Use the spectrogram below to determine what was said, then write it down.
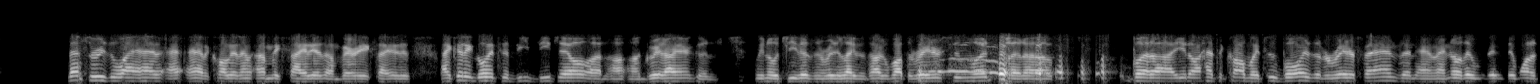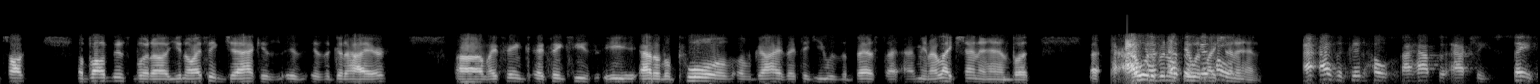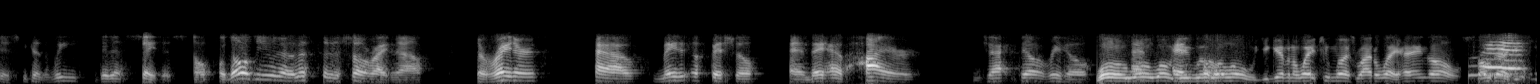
That's the reason why I had I had to call in. I'm, I'm excited. I'm very excited. I couldn't go into deep detail on on, on Gridiron because we know G doesn't really like to talk about the Raiders too much. But uh, but uh, you know, I had to call my two boys that are Raider fans, and and I know they they, they want to talk about this. But uh, you know, I think Jack is is is a good hire. Um, I think I think he's he out of the pool of, of guys. I think he was the best. I, I mean, I like Shanahan, but uh, I would have been okay with Mike. Shanahan. As a good host, I have to actually say this because we didn't say this. So for those of you that are listening to the show right now, the Raiders have made it official, and they have hired Jack Del Rio. Whoa, whoa, whoa, G, whoa, whoa, whoa! You're giving away too much right away. Hang on. Slow Man, down.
